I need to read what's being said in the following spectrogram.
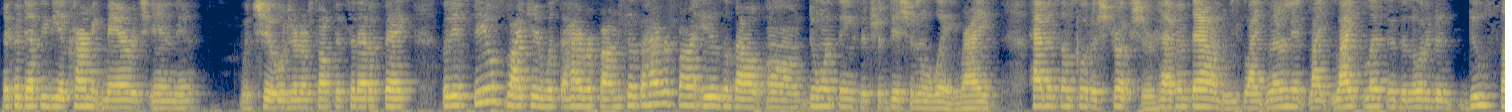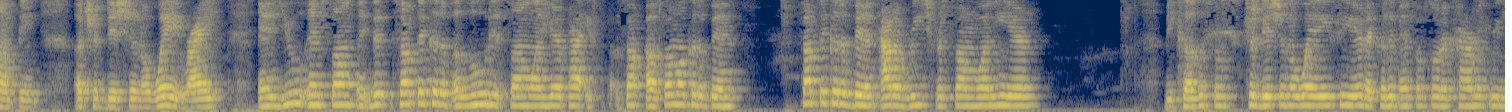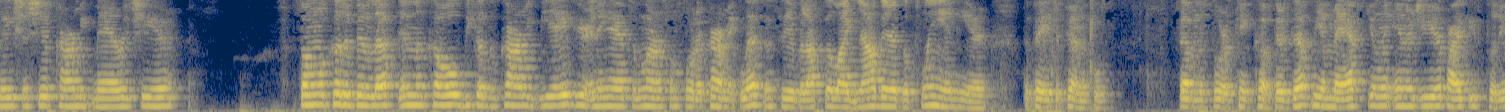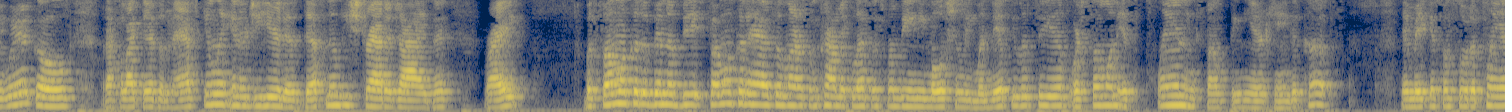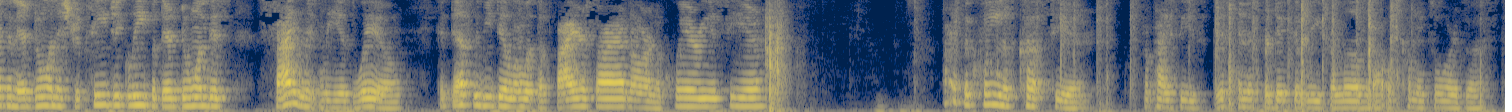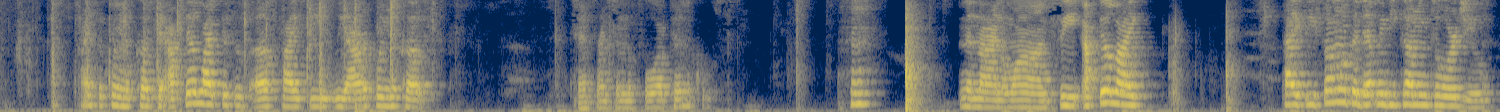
There could definitely be a karmic marriage ending with children or something to that effect. But it feels like here with the Hierophant, because the Hierophant is about um, doing things the traditional way, right? Having some sort of structure, having boundaries, like learning like life lessons in order to do something a traditional way, right? And you and some something could have eluded someone here. Some, uh, someone could have been something could have been out of reach for someone here because of some traditional ways here. There could have been some sort of karmic relationship, karmic marriage here. Someone could have been left in the cold because of karmic behavior and they had to learn some sort of karmic lessons here. But I feel like now there's a plan here. The Page of Pentacles, Seven of Swords, King of Cups. There's definitely a masculine energy here. Pisces, put it where it goes. But I feel like there's a masculine energy here that's definitely strategizing, right? But someone could have been a bit, someone could have had to learn some karmic lessons from being emotionally manipulative, or someone is planning something here, King of Cups. They're making some sort of plans and they're doing it strategically, but they're doing this silently as well. Could definitely be dealing with a fire sign or an Aquarius here. Why is the Queen of Cups here for Pisces in this predictive read for love about what's coming towards us? Why is the Queen of Cups here? I feel like this is us, Pisces. We are the Queen of Cups. Temperance and the Four of Pentacles. and the Nine of Wands. See, I feel like, Pisces, someone could definitely be coming towards you.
